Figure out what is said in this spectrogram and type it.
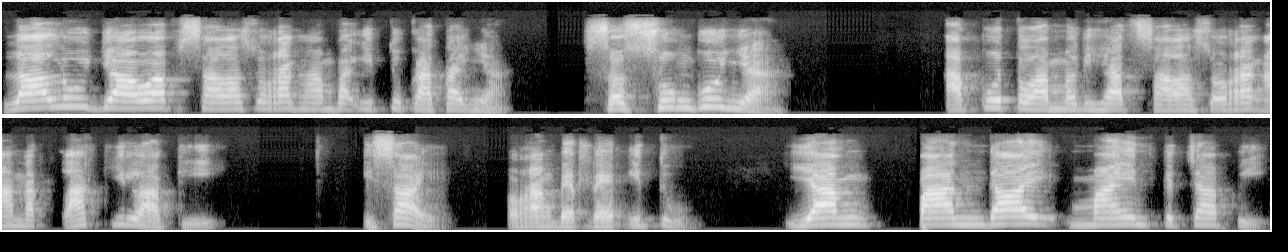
Lalu jawab salah seorang hamba itu katanya, sesungguhnya aku telah melihat salah seorang anak laki-laki, Isai, orang Bethlehem itu, yang pandai main kecapi.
